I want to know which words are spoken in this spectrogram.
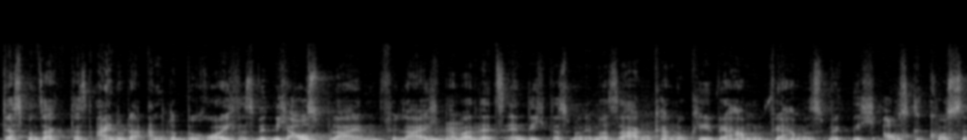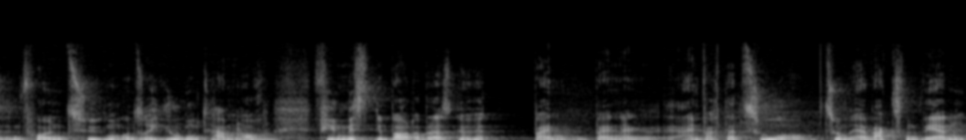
dass man sagt, das ein oder andere bereue ich, das wird nicht ausbleiben vielleicht, aber letztendlich, dass man immer sagen kann, okay, wir haben, wir haben es wirklich ausgekostet in vollen Zügen, unsere Jugend haben auch viel Mist gebaut, aber das gehört bei, bei einer, einfach dazu zum Erwachsenwerden.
